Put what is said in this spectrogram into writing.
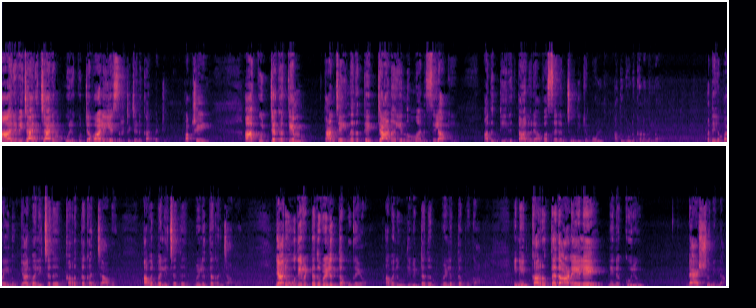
ആര് വിചാരിച്ചാലും ഒരു കുറ്റവാളിയെ സൃഷ്ടിച്ചെടുക്കാൻ പറ്റും. പക്ഷേ ആ കുറ്റകൃത്യം താൻ ചെയ്യുന്നത് തെറ്റാണ് എന്ന് മനസ്സിലാക്കി അത് തിരുത്താൻ ഒരു അവസരം ചോദിക്കുമ്പോൾ അത് കൊടുക്കണമല്ലോ. അദ്ദേഹം പറയുന്നു ഞാൻ വലിച്ചത് കറുത്ത കഞ്ചാവ് അവൻ വലിച്ചത് വെളുത്ത കഞ്ചാവ്. ഞാൻ ഊതിവിട്ടത് വെളുത്ത പുകയോ അവൻ ഊതിവിട്ടതും വെളുത്ത പുക. ഇനിയും കറുത്തതാണേലേ നിനക്കൊരു ഡാഷുമില്ല.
